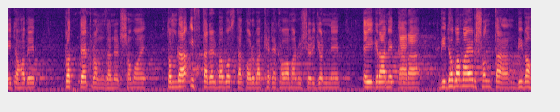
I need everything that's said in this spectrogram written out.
নিতে হবে। প্রত্যেক রমজানের সময় তোমরা ইফতারের ব্যবস্থা করবা খেটে খাওয়া মানুষের জন্যে। এই গ্রামে কারা বিধবা মায়ের সন্তান বিবাহ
